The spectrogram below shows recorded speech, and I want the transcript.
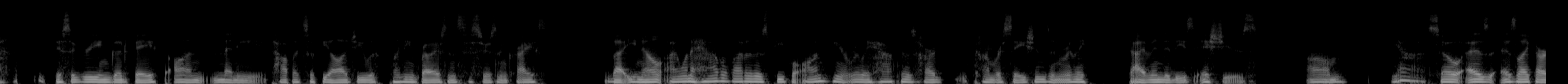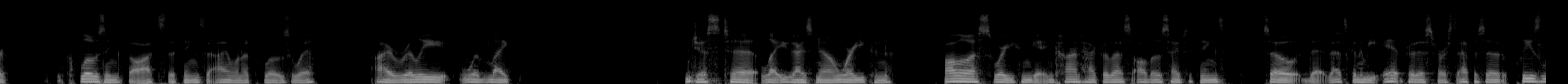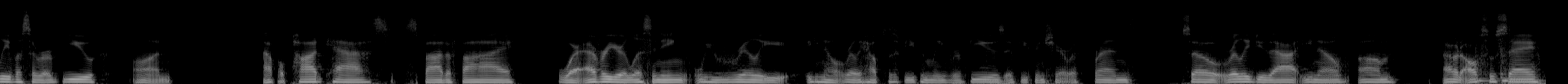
disagree in good faith on many topics of theology with plenty of brothers and sisters in Christ. But, you know, I want to have a lot of those people on here, really have those hard conversations and really dive into these issues. Um, yeah, so as as like our closing thoughts, the things that I want to close with, I really would like just to let you guys know where you can follow us, where you can get in contact with us, all those types of things. So that that's going to be it for this first episode. Please leave us a review on Apple Podcasts, Spotify, wherever you're listening. We really, you know, it really helps us if you can leave reviews, if you can share with friends. So really do that, you know. Um I would also say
